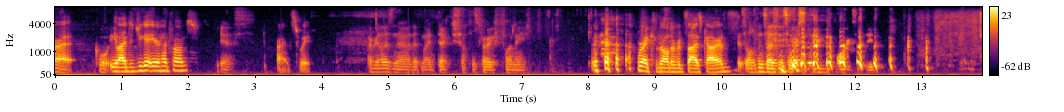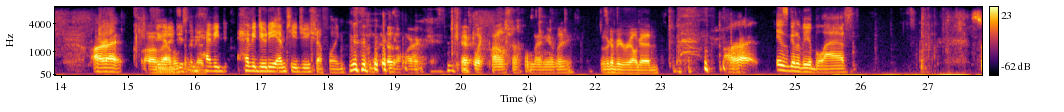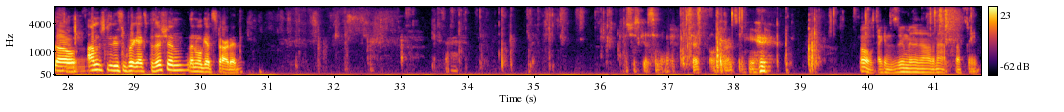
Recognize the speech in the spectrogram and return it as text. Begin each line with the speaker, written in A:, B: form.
A: All right, cool. Eli, did you get your headphones?
B: Yes.
A: All right, sweet.
B: I realize now that my deck shuffle's very funny.
A: right, because they're all different size cards.
B: It's all different sizes and so we're more
A: All right.
C: Oh,
D: you
C: that
D: gotta do some heavy, heavy duty MTG shuffling.
B: It doesn't work. I have to like pile shuffle manually.
C: This is gonna be real good.
A: All right.
D: is gonna be a blast.
A: So I'm just gonna do some quick exposition, then we'll get started.
B: Let's just get some like tactical cards in here.
C: Oh, I can zoom in and out of the map. That's neat.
